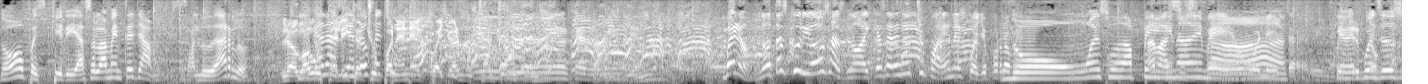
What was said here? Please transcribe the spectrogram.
No, pues quería solamente ya saludarlo. Luego usted le hizo chupón en el cuello al muchacho. Dios mío, qué horrible. Bueno, notas curiosas, no hay que hacer esos chupones en el cuello por lo menos. No, es una pena Además, eso boleta. No, Qué vergüenza. Es,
